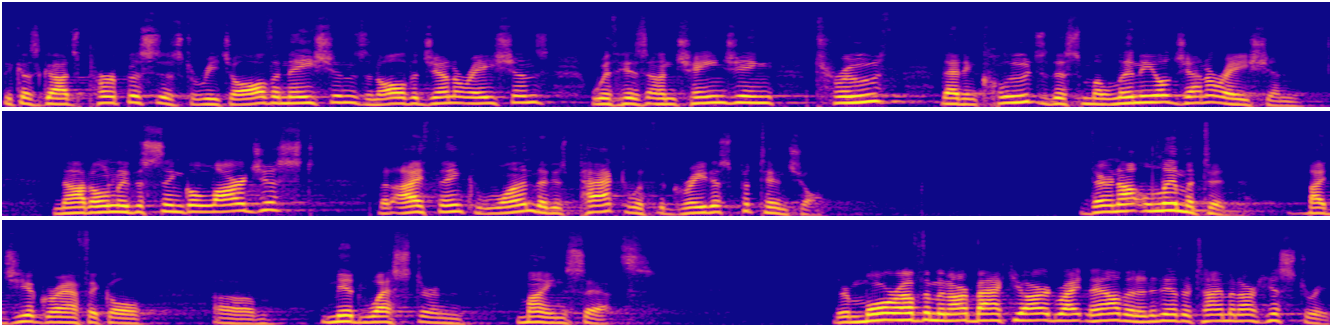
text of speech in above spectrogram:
Because God's purpose is to reach all the nations and all the generations with His unchanging truth that includes this millennial generation. Not only the single largest, but I think one that is packed with the greatest potential. They're not limited by geographical um, Midwestern mindsets. There are more of them in our backyard right now than at any other time in our history.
